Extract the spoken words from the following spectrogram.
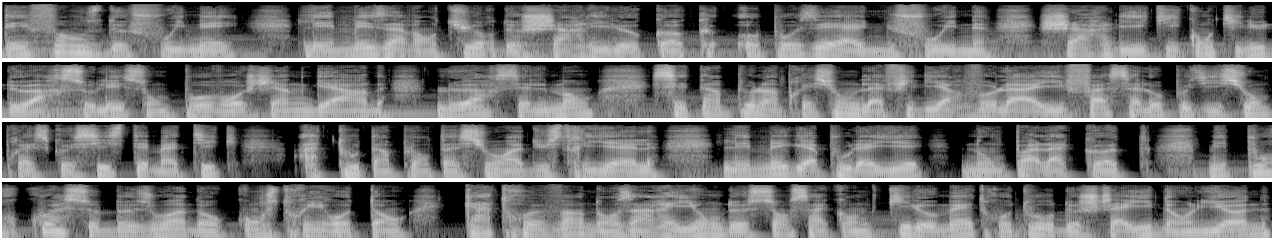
Défense de Fouinet, les mésaventures de Charlie Lecoq opposé à une fouine. Charlie qui continue de harceler son pauvre chien de garde. Le harcèlement, c'est un peu l'impression de la filière volaille face à l'opposition presque systématique à toute implantation industrielle. Les méga poulaillers n'ont pas la cote. Mais pourquoi ce besoin d'en construire autant? 80 dans un rayon de 150 km autour de Chailly dans Lyon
